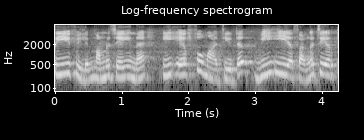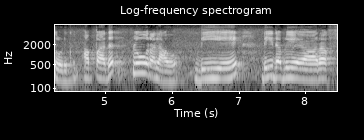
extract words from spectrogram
തീഫിലും നമ്മൾ ചെയ്യുന്ന ഈ എഫ് മാറ്റിയിട്ട് വി ഇ എസ് അങ്ങ് ചേർത്ത് കൊടുക്കും. അപ്പോൾ അത് പ്ലൂറലാവും D A D W A R F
